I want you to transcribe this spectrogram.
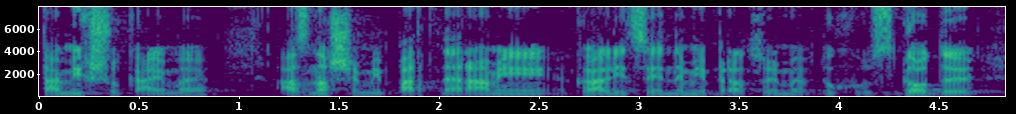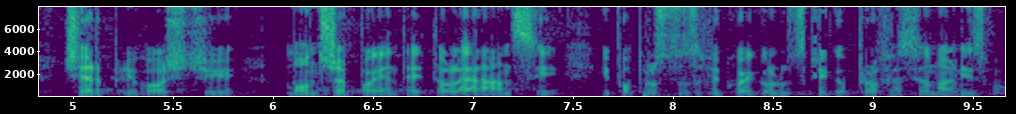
Tam ich szukajmy, a z naszymi partnerami koalicyjnymi pracujmy w duchu zgody, cierpliwości, mądrze pojętej tolerancji i po prostu zwykłego ludzkiego profesjonalizmu.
